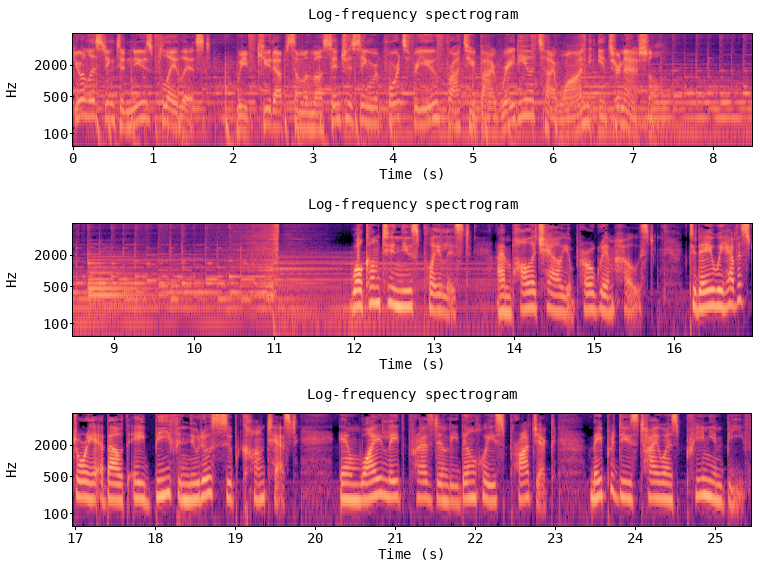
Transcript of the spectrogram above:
You're listening to News Playlist. We've queued up some of the most interesting reports for you, brought to you by Radio Taiwan International. Welcome to News Playlist. I'm Paula Chow, your program host. Today we have a story about a beef noodle soup contest and why late President Lee Teng-hui's project may produce Taiwan's premium beef.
